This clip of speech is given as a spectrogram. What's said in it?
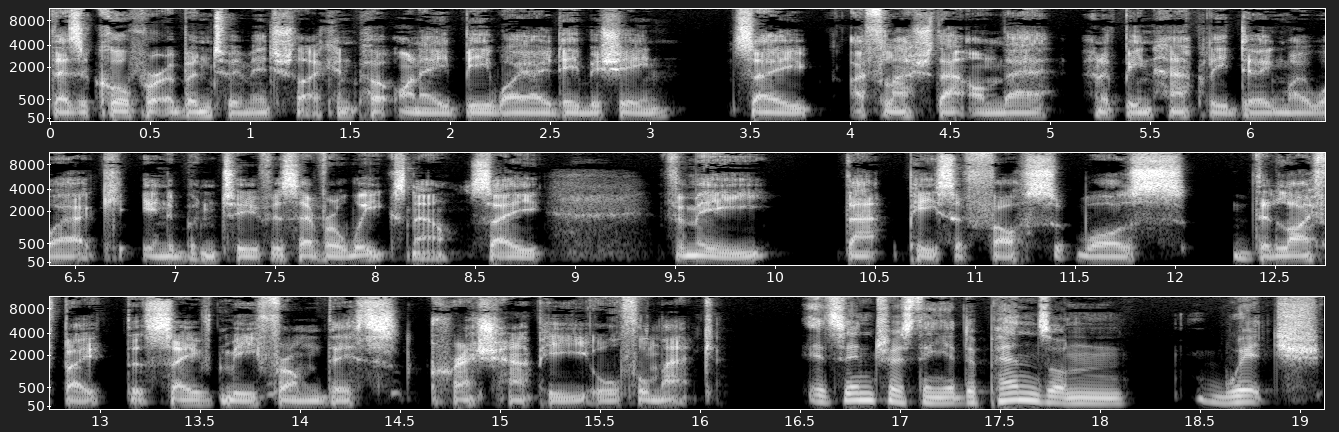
there's a corporate Ubuntu image that I can put on a BYOD machine. So I flashed that on there and have been happily doing my work in Ubuntu for several weeks now. So for me, that piece of FOSS was the lifeboat that saved me from this crash happy, awful Mac it's interesting. It depends on which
